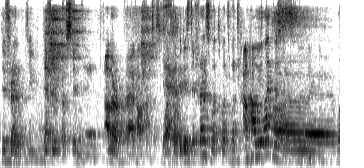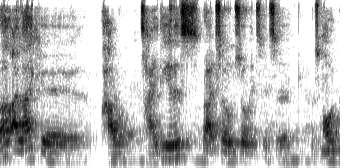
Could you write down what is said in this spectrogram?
different. You definitely participated in other uh, conferences. What's Yeah. the biggest difference? What what what? How, how you like this? Uh, well, I like uh, how tidy it is, right? So, so it's it's a, a small,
